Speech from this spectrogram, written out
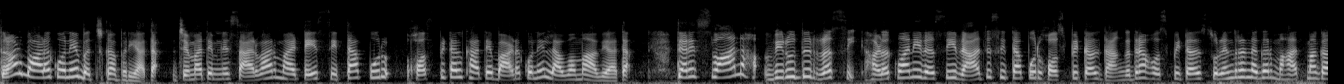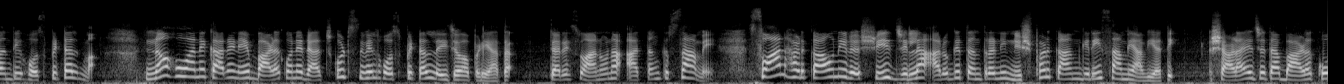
ત્રણ બાળકોને બચકા ભર્યા હતા, જેમાં તેમને સારવાર માટે સીતાપુર હોસ્પિટલ ખાતે બાળકોને લાવવામાં આવ્યા હતા. ત્યારે શ્વાન વિરુદ્ધ રસી, હડકવાની રસી રાજ સીતાપુર હોસ્પિટલ, ધાંગધ્રા હોસ્પિટલ, સુરેન્દ્રનગર મહાત્મા ગાંધી હોસ્પિટલમાં ન હોવાને કારણે બાળકોને રાજકોટ સિવિલ હોસ્પિટલ લઈ જવા પડ્યા હતા. ત્યારે શ્વાનોના આતંક સામે શ્વાન હડકાવની રસી જિલ્લા આરોગ્ય તંત્રની નિષ્ફળ કામગીરી સામે આવી હતી. શાળાએ જતા બાળકો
